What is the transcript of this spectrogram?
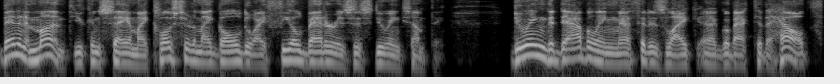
Then in a month, you can say, am I closer to my goal? Do I feel better? Is this doing something? Doing the dabbling method is like, uh, go back to the health,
